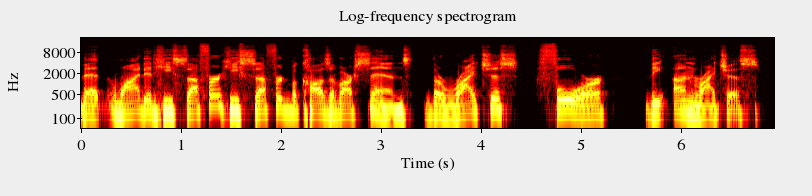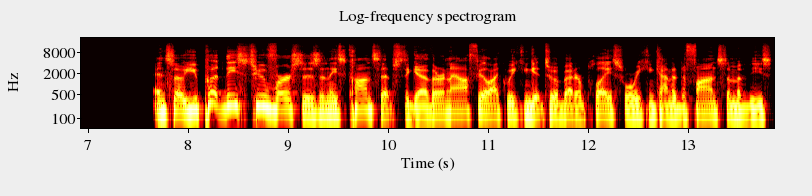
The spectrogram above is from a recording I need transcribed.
That why did he suffer? He suffered because of our sins, the righteous for the unrighteous. And so you put these two verses and these concepts together, and now I feel like we can get to a better place where we can kind of define some of these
